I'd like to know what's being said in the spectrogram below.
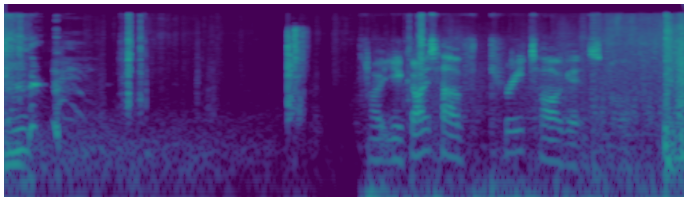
Alright, you guys have three targets north.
